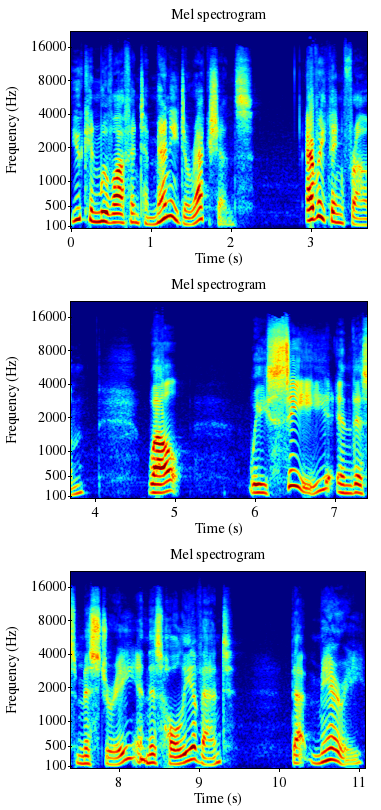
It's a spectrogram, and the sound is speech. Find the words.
you can move off into many directions. Everything from, well, we see in this mystery, in this holy event, that Mary,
